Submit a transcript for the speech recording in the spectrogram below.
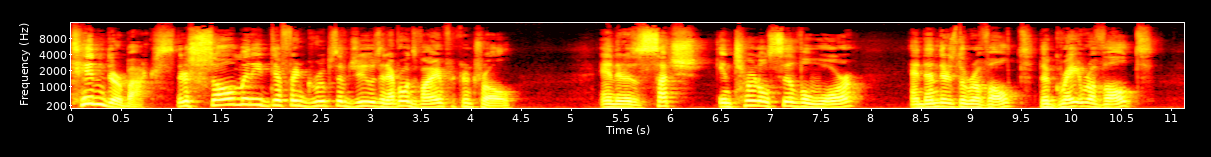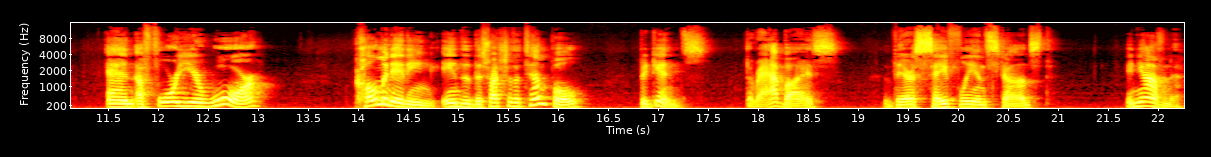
tinderbox. There's so many different groups of Jews and everyone's vying for control. And there's such internal civil war. And then there's the revolt, the great revolt and a four year war culminating in the destruction of the temple begins. The rabbis, they're safely ensconced in Yavne.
